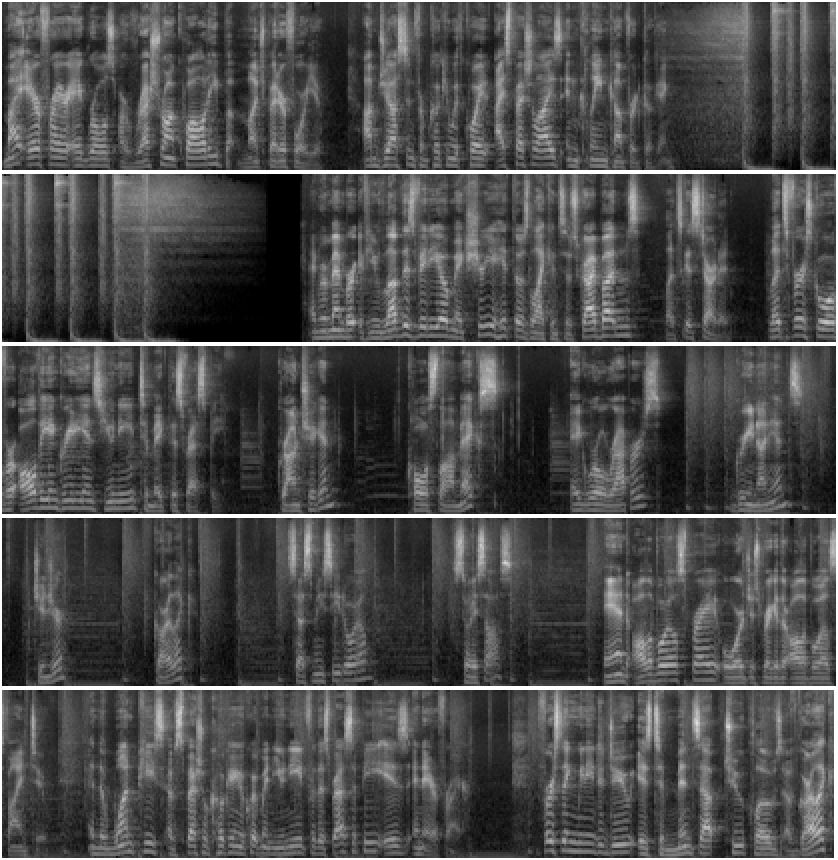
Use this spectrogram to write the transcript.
My air fryer egg rolls are restaurant quality, but much better for you. I'm Justin from Cooking with Coit. I specialize in clean comfort cooking. And remember, if you love this video, make sure you hit those like and subscribe buttons. Let's get started. Let's first go over all the ingredients you need to make this recipe. Ground chicken, coleslaw mix, egg roll wrappers, green onions, ginger, garlic, sesame seed oil, soy sauce, and olive oil spray or just regular olive oil is fine too. And the one piece of special cooking equipment you need for this recipe is an air fryer. First thing we need to do is to mince up two cloves of garlic.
